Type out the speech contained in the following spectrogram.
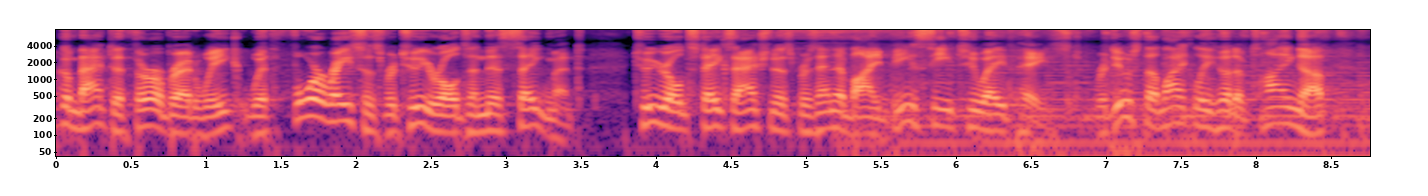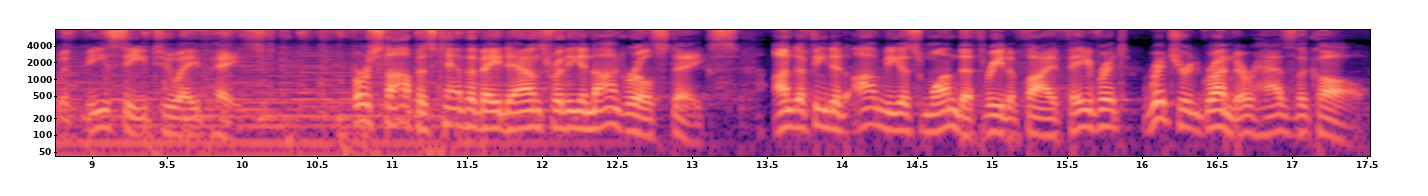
Welcome back to Thoroughbred Week with four races for two-year-olds in this segment. Two-year-old stakes action is presented by BC2A Paste. Reduce the likelihood of tying up with BC2A Paste. First stop is Tampa Bay Downs for the inaugural stakes. Undefeated Obvious One the 3 to 5 favorite. Richard Grunder has the call.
